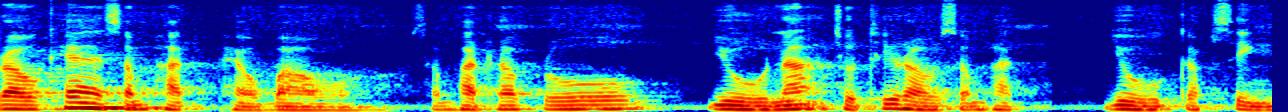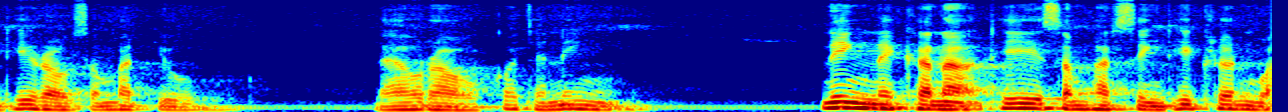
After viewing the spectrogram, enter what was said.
เราแค่สัมผัสแผ่วเบา สัมผัสรับรู้อยู่ณจุดที่เราสัมผัสอยู่กับสิ่งที่เราสัมผัสอยู่ แล้วเราก็จะนิ่ง นิ่งในขณะที่สัมผัสสิ่งที่เคลื่อนไหว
